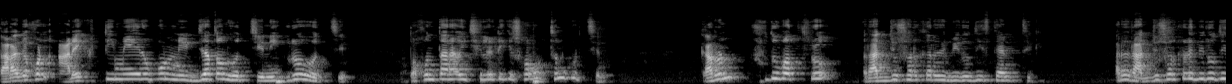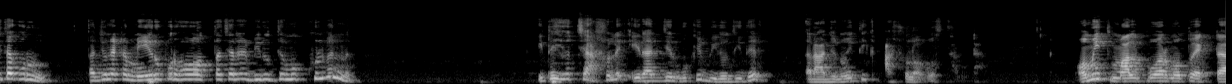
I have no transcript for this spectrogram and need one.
তারা যখন আরেকটি মেয়ের উপর নির্যাতন হচ্ছে, নিগ্রহ হচ্ছে, তখন তারা ওই ছেলেটিকে সমর্থন করছেন। কারণ শুধুমাত্র রাজ্য সরকারের বিরোধী স্ট্যান্ড থেকে। আরে রাজ্য সরকারের বিরোধিতা করুন, তার জন্য একটা মেয়ের উপর হওয়া অত্যাচারের বিরুদ্ধে মুখ খুলবেন না। এটাই হচ্ছে আসলে এ রাজ্যের বুকে বিরোধীদের রাজনৈতিক আসল অবস্থানটা। অমিত মালপোয়ার মতো একটা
